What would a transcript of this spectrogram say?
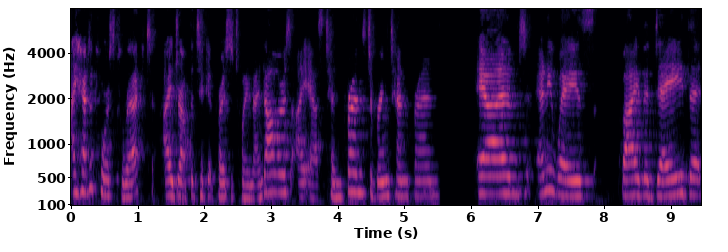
i had to course correct. I dropped the ticket price to $29 i asked 10 friends to bring 10 friends. And anyways by the day that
